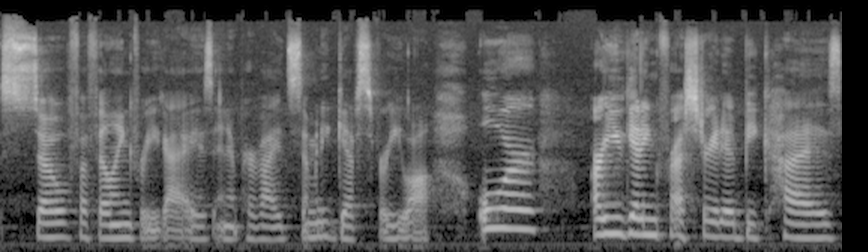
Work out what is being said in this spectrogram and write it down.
so fulfilling for you guys and it provides so many gifts for you all? Or are you getting frustrated because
